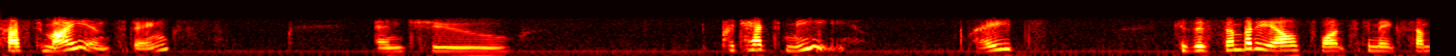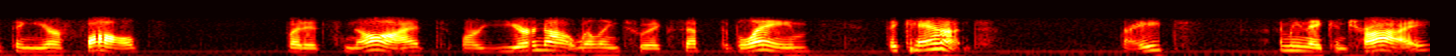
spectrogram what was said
trust my instincts and to protect me, right? Because if somebody else wants to make something your fault, but it's not, or you're not willing to accept the blame, they can't, right? I mean, they can try,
